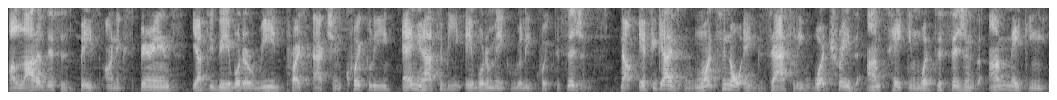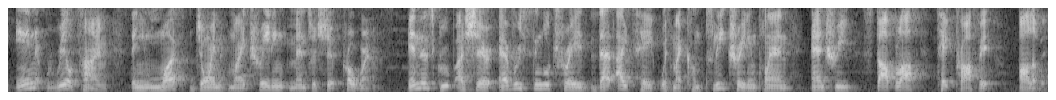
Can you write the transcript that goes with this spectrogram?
A lot of this is based on experience. You have to be able to read price action quickly and you have to be able to make really quick decisions. Now, if you guys want to know exactly what trades I'm taking, what decisions I'm making in real time, then you must join my trading mentorship program. In this group, I share every single trade that I take with my complete trading plan, entry, stop loss, take profit, all of it.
